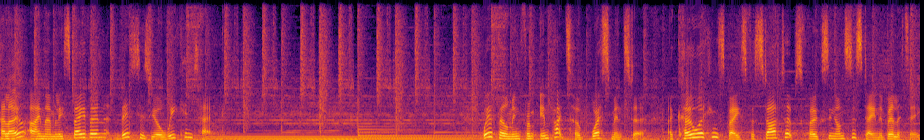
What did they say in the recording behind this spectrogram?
Hello, I'm Emily Spaven. This is your Week in Tech. We're filming from Impact Hub Westminster, a co-working space for startups focusing on sustainability.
